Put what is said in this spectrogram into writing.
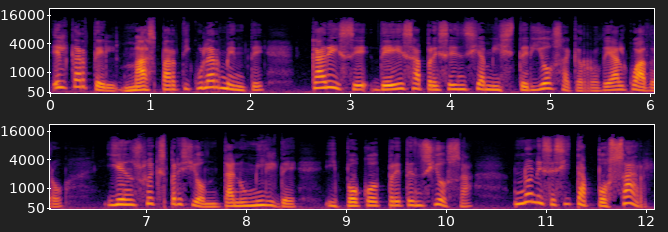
El cartel, más particularmente, carece de esa presencia misteriosa que rodea al cuadro y en su expresión tan humilde y poco pretenciosa no necesita posar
